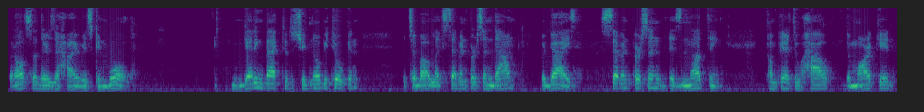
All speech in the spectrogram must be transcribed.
but also there's a high risk involved. Getting back to the Shibnobi token, it's about like 7% down. But guys, 7% is nothing compared to how the market,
